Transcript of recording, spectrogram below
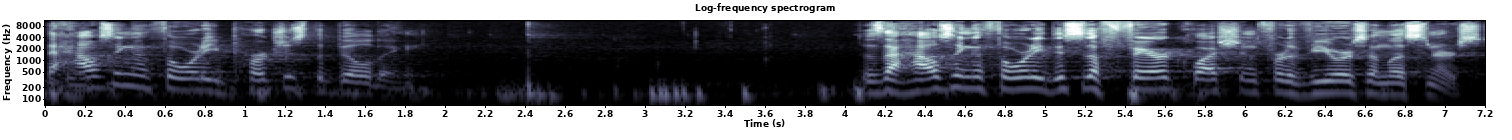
the housing authority purchased the building does the housing authority, this is a fair question for the viewers and listeners.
